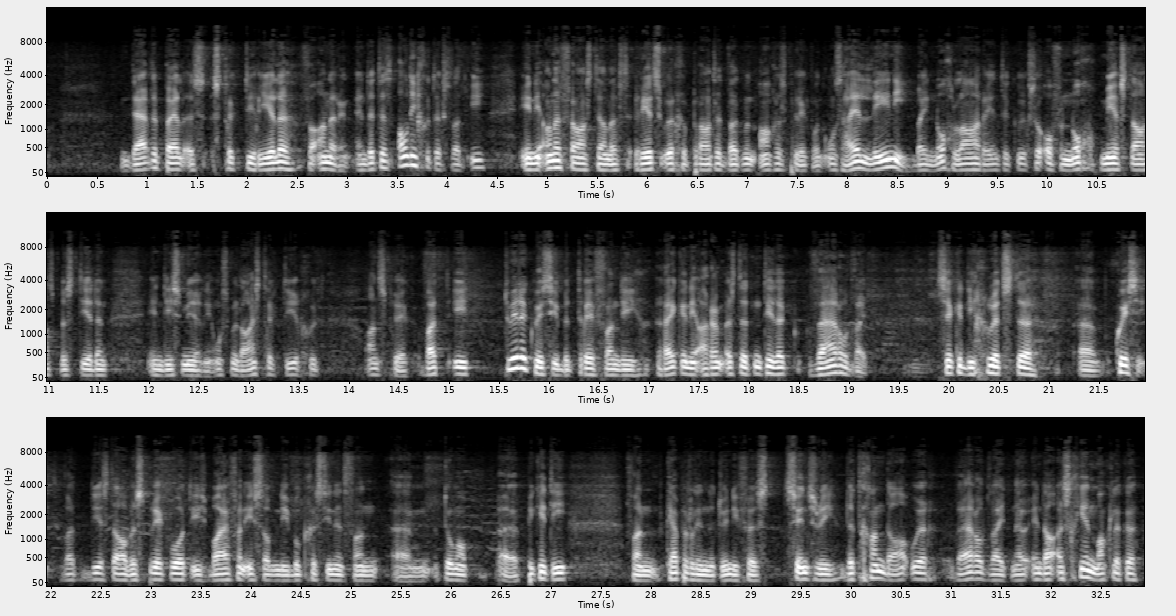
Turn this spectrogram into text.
derde pyl is strukturele verandering en dit is al die goeders wat u en die ander vraestellers reeds oor gepraat het wat moet aangespreek word. Ons hy lê nie by nog laer rentekoerse of nog meer staatsbesteding en dis meer nie. Ons moet daai struktuur goed aanspreek. Wat u tweede kwessie betref van die ryk en die arm is dit natuurlik wêreldwyd. Seker die grootste uh kwessie wat deesdae bespreek word. U's baie van u sal in die boek gesien het van ehm um, Thomas uh, Piketty van Capital in the 21st Century. Dit gaan daaroor wêreldwyd nou en daar is geen maklike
